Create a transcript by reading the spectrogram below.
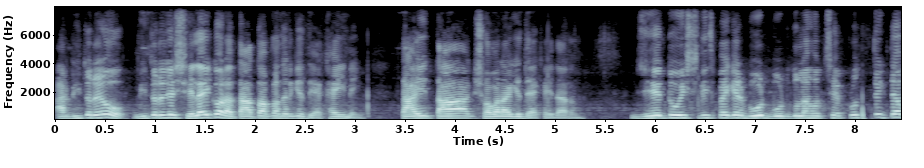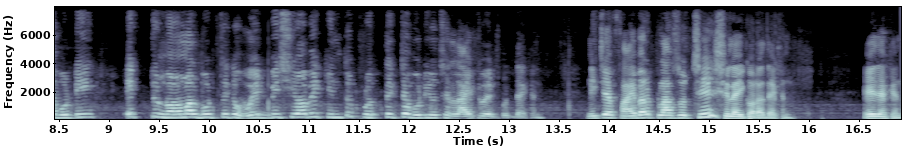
আর ভিতরেও, ভিতরে যে সেলাই করা, তা তো আপনাদেরকে দেখাই নাই। তাই তা সবার আগে দেখাই, দাঁড়ান। যেহেতু স্লিপ প্যাকের বুট বুটগুলো হচ্ছে প্রত্যেকটা বুটই একটু নর্মাল বুট থেকে ওয়েট বেশি হবে, কিন্তু প্রত্যেকটা বুটই হচ্ছে লাইট ওয়েট বুট দেখেন। নিচে ফাইবার প্লাস হচ্ছে সেলাই করা, দেখেন। এই দেখেন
